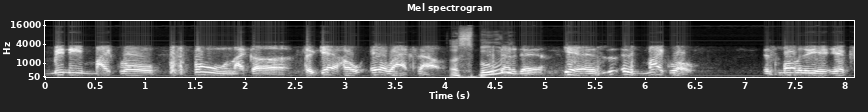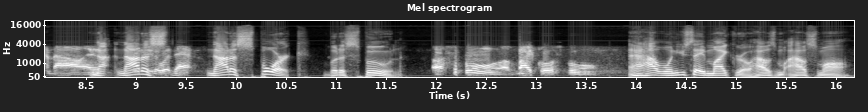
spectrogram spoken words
mini micro spoon, like a to get her earwax out. A spoon? The, yeah, it's, it's micro. It's smaller than your ear canal. And Not not a not a spork, but a spoon. a spoon, a micro spoon. And how when you say micro, how's how small?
